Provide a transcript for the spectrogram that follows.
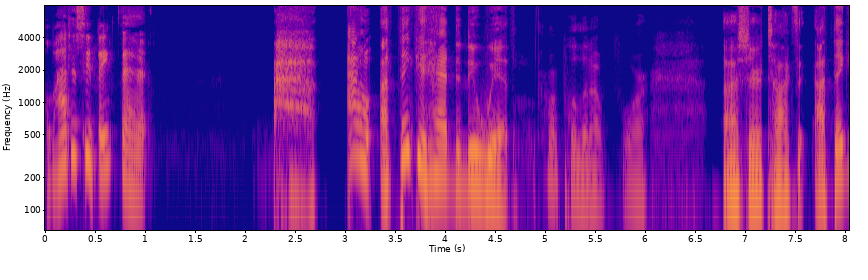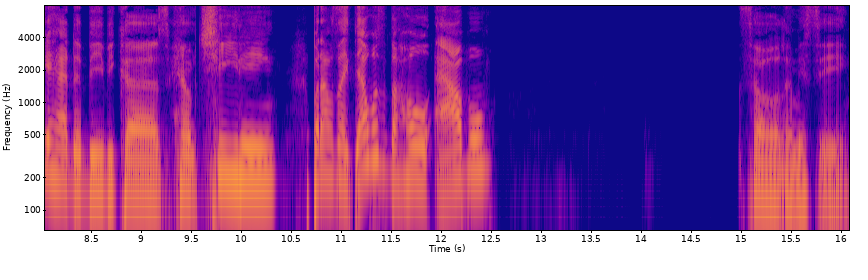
Why does he think that? I don't, I think it had to do with I'm gonna pull it up for Usher Toxic. I think it had to be because him cheating, but I was like, that wasn't the whole album. So let me see.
